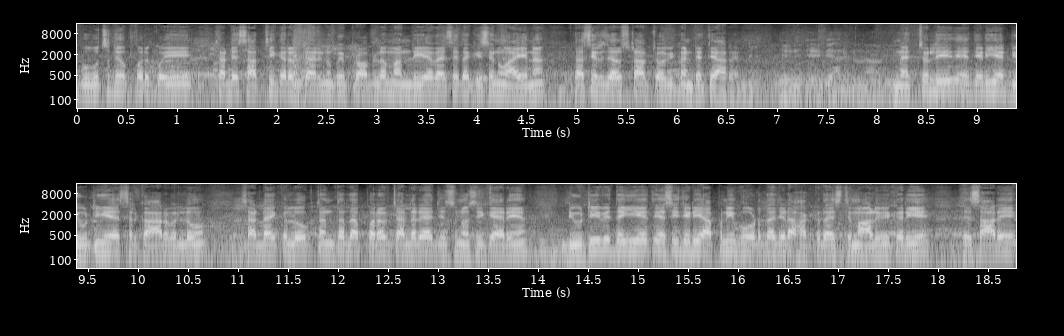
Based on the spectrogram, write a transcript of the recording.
ਬੂਥ ਦੇ ਉੱਪਰ ਕੋਈ ਸਾਡੇ ਸਾਥੀ ਕਰਮਚਾਰੀ ਨੂੰ ਕੋਈ ਪ੍ਰੋਬਲਮ ਆਉਂਦੀ ਹੈ ਵੈਸੇ ਤਾਂ ਕਿਸੇ ਨੂੰ ਆਏ ਨਾ ਤਾਂ ਅਸੀਂ ਰਿਜ਼ਰਵ ਸਟਾਫ 24 ਘੰਟੇ ਤਿਆਰ ਰਹਿੰਦੇ ਹਾਂ। ਨੈਚੁਰਲੀ ਜਿਹੜੀ ਇਹ ਡਿਊਟੀ ਹੈ ਸਰਕਾਰ ਵੱਲੋਂ ਸਾਡਾ ਇੱਕ ਲੋਕਤੰਤਰ ਦਾ ਪਰਵ ਚੱਲ ਰਿਹਾ, ਜਿਸ ਨੂੰ ਅਸੀਂ ਕਹਿ ਰਹੇ ਹਾਂ ਡਿਊਟੀ ਵੀ ਦਈਏ ਤੇ ਅਸੀਂ ਜਿਹੜੀ ਆਪਣੀ ਵੋਟ ਦਾ ਜਿਹੜਾ ਹੱਕ ਦਾ ਇਸਤੇਮਾਲ ਵੀ ਕਰੀਏ ਤੇ ਸਾਰੇ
